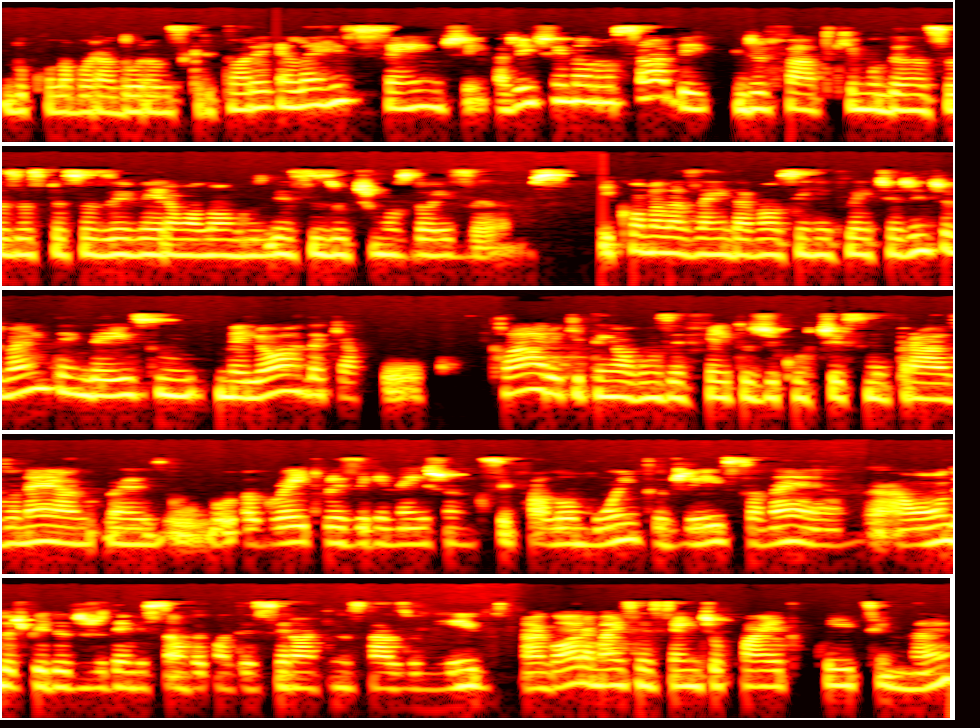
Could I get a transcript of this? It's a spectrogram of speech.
do colaborador ao escritório, ela é recente. A gente ainda não sabe, de fato, que mudanças as pessoas viveram ao longo desses últimos dois anos. E como elas ainda vão se refletir. A gente vai entender isso melhor daqui a pouco. Claro que tem alguns efeitos de curtíssimo prazo, né? A, a, Great Resignation, que se falou muito disso, né? A onda de pedidos de demissão que aconteceram aqui nos Estados Unidos. Agora, mais recente, o Quiet Quitting, né?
